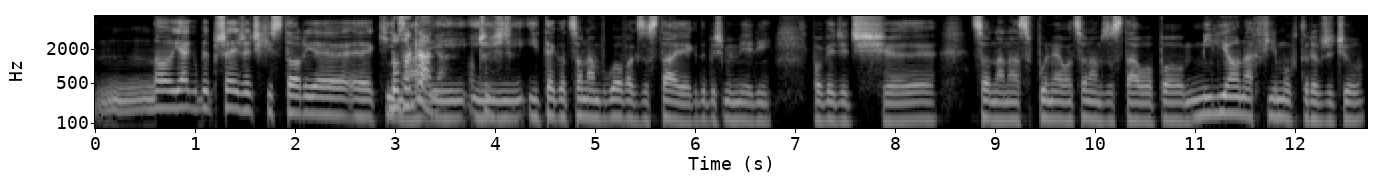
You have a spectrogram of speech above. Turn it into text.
No jakby przejrzeć historię e, kina zagrania, i, i, i, tego, co nam w głowach zostaje, gdybyśmy mieli powiedzieć, e, co na nas wpłynęło, co nam zostało po milionach filmów, które w życiu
